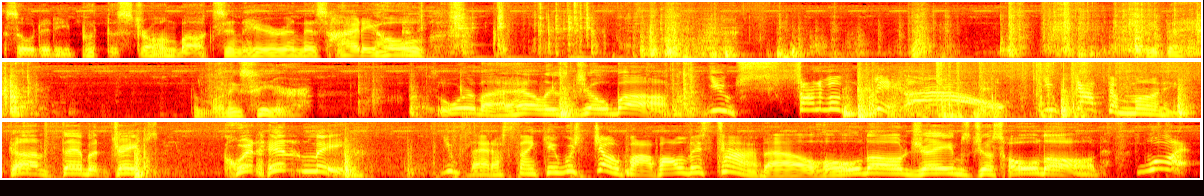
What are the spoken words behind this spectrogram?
So did he put the strong box in here in this hidey hole? Be damned. The money's here. So where the hell is Joe Bob? You son of a bitch! Ow! You got the money! God damn it, James! Quit hitting me! You let us think it was Joe Bob all this time. Now hold on, James. Just hold on. What?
